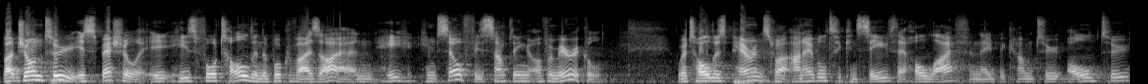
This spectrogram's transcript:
But John, too, is special. He's foretold in the book of Isaiah, and he himself is something of a miracle. We're told his parents were unable to conceive their whole life, and they'd become too old to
